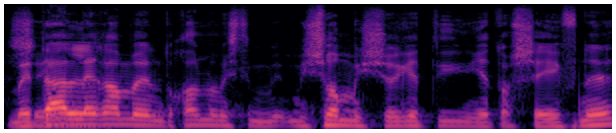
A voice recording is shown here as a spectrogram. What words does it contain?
Μετά σίγουρα. λέγαμε να το κάνουμε στη- μισό-μισό γιατί, για το safeness.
